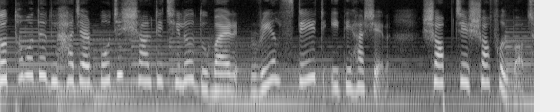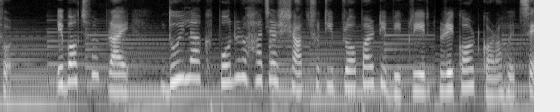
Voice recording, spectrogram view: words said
তথ্যমতে, দুই সালটি ছিল দুবাইয়ের রিয়েল স্টেট ইতিহাসের সবচেয়ে সফল বছর। এবছর প্রায় দুই লাখ পনেরো হাজার সাতশোটি প্রপার্টি বিক্রির রেকর্ড করা হয়েছে,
